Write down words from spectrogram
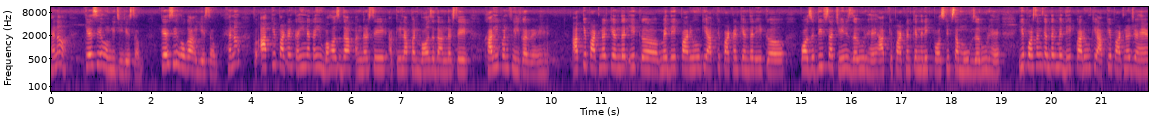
है ना? कैसे होंगी चीज़ें सब? कैसे होगा ये सब? है ना? तो आपके पार्टनर कहीं ना कहीं बहुत ज़्यादा अंदर से अकेलापन, बहुत ज़्यादा अंदर से खालीपन फील कर रहे हैं। आपके पार्टनर के अंदर एक मैं देख पा रही हूँ कि आपके पार्टनर के अंदर एक पॉजिटिव सा चेंज ज़रूर है। आपके पार्टनर के अंदर एक पॉजिटिव सा मूव ज़रूर है। ये पर्सन के अंदर मैं देख पा रही हूँ कि आपके पार्टनर जो है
